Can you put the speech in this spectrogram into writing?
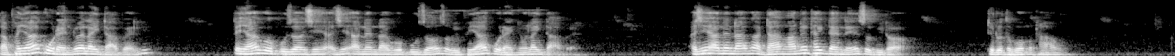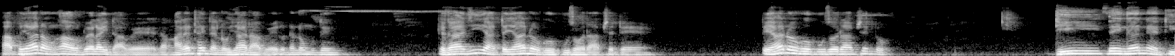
ဒါဖះကိုယ်တိုင်လွှဲလိုက်တာပဲလေတရားကိုပူဇော်ခြင်းအရှင်အာနန္ဒာကိုပူဇော်ဆိုပြီးဖះကိုယ်တိုင်ညွှန်လိုက်တာပဲ အရှင်အာနန္ဒာကဒါငါနဲ့ထိုက်တန်တယ်ဆိုပြီးတော့ဒီလိုသဘောမထားဘူးအာဘုရားတော်ငါ့ကိုလွှဲလိုက်တာပဲဒါငါနဲ့ထိုက်တန်လို့ရတာပဲလို့နှလုံးမသွင်းတက္ကကြီးကတရားတော်ကိုပူဇော်တာဖြစ်တယ်တရားတော်ကိုပူဇော်တာဖြစ်လို့ဒီသင်္ကန်းနဲ့ဒီ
